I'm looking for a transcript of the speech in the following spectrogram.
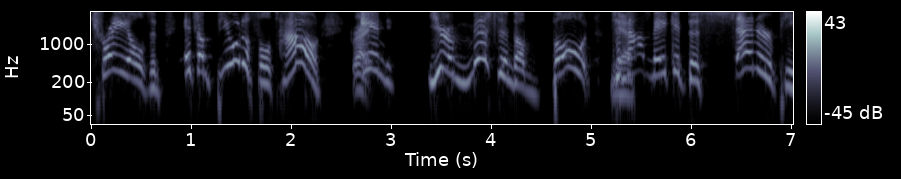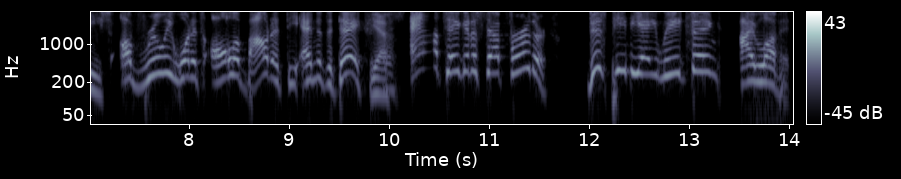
trails, and it's a beautiful town. Right. And you're missing the boat to Yes. not make it the centerpiece of really what it's all about at the end of the day. Yes. And I'll take it a step further. This PBA league thing, I love it.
